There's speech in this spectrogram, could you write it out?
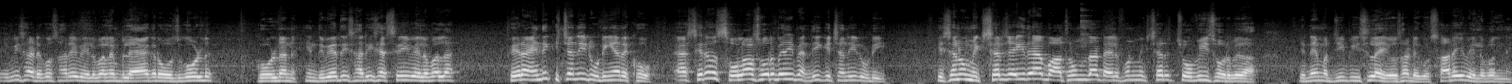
ਇਹ ਵੀ ਸਾਡੇ ਕੋਲ ਸਾਰੇ ਅਵੇਲੇਬਲ ਨੇ ਬਲੈਕ ਰੋਜ਼ 골ਡ 골ਡਨ ਹਿੰਦਵੇਅਰ ਦੀ ਸਾਰੀ ਐਕਸੈਸਰੀ ਅਵੇਲੇਬਲ ਹੈ ਫਿਰ ਆ ਜਾਂਦੀ ਕਿਚਨ ਦੀ ਟੂਟੀਆਂ ਦੇਖੋ, ਇਹ ਸਿਰਫ 1600 ਰੁਪਏ ਦੀ ਪੈਂਦੀ ਕਿਚਨ ਦੀ ਟੂਟੀ ਕਿਸੇ ਨੂੰ ਮਿਕਸਰ ਚਾਹੀਦਾ ਹੈ ਬਾਥਰੂਮ ਦਾ ਟੈਲੀਫੋਨ ਮਿਕਸਰ 2400 ਰੁਪਏ ਦਾ। ਜਿੰਨੇ ਮਰਜ਼ੀ ਪੀਸ ਲੈ ਜਾਓ ਸਾਡੇ ਕੋਲ, ਸਾਰੇ ਅਵੇਲੇਬਲ ਨੇ।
